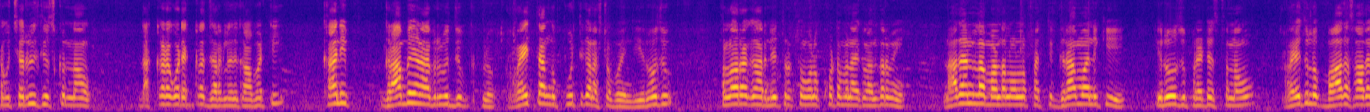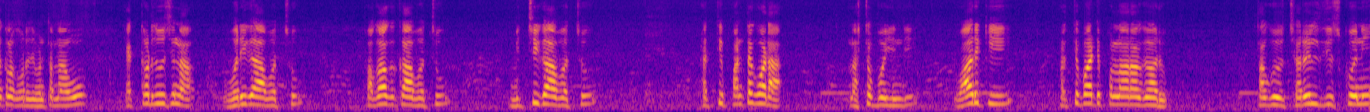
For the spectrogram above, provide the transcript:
తగు చర్యలు తీసుకున్నాం. అక్కడ కూడా ఎక్కడ జరగలేదు కాబట్టి. కానీ గ్రామీణ అభివృద్ధిలో రైతాంగం పూర్తిగా నష్టపోయింది. ఈరోజు పుల్లారావు గారి నేతృత్వంలో కూటమి నాయకులందరమే నారాయణల మండలంలో ప్రతి గ్రామానికి ఈరోజు పర్యటిస్తున్నాము. రైతుల బాధ సాధకుల గురించి వింటున్నాము. ఎక్కడ చూసినా వరి కావచ్చు పొగాకు కావచ్చు మిర్చి కావచ్చు ప్రతి పంట కూడా నష్టపోయింది. వారికి ప్రతిపాటి పుల్లారావు గారు తగు చర్యలు తీసుకొని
